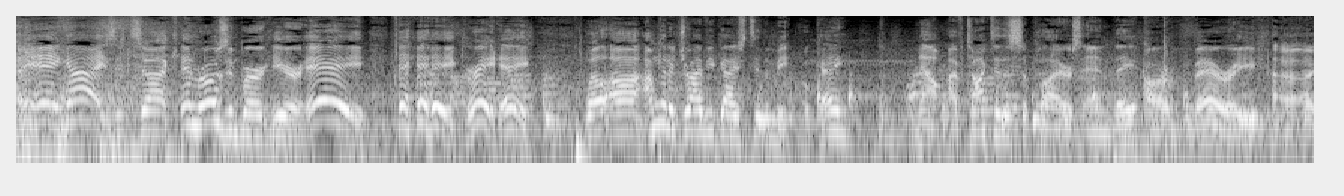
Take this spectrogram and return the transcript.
Hey, hey, guys, it's uh, Ken Rosenberg here. Hey, hey, great, hey. Well, uh, I'm gonna drive you guys to the meet, okay? Now, I've talked to the suppliers, and they are very uh,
